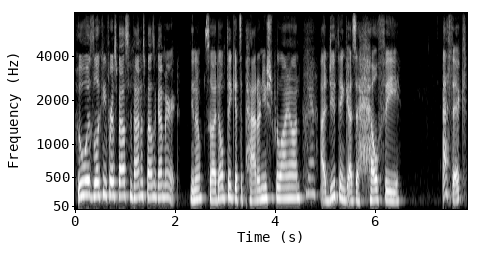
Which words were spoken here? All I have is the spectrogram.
who was looking for a spouse and found a spouse and got married You know, so I don't think it's a pattern you should rely on. Yeah. I do think as a healthy ethic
